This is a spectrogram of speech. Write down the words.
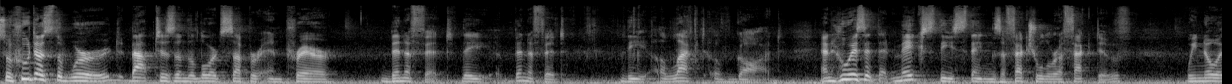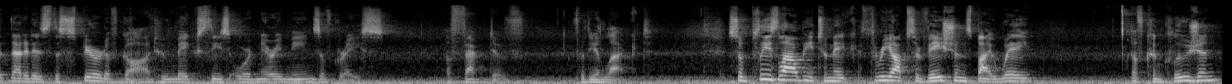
So, who does the word, baptism, the Lord's Supper, and prayer benefit? They benefit the elect of God. And who is it that makes these things effectual or effective? we know it, that it is the Spirit of God who makes these ordinary means of grace effective for the elect. So please allow me to make three observations by way of conclusion.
